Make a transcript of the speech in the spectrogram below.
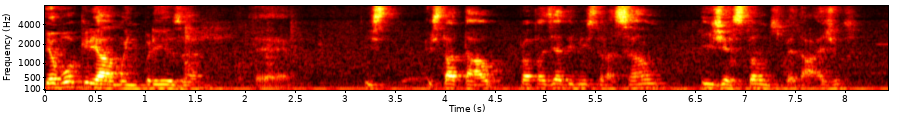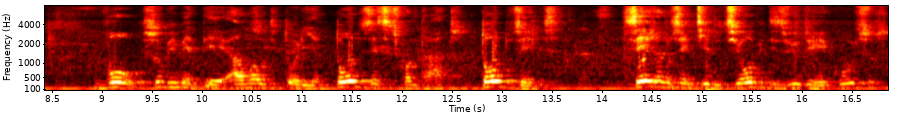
eu vou criar uma empresa é, estatal para fazer administração e gestão dos pedágios. Vou submeter a uma auditoria todos esses contratos, todos eles, seja no sentido de se houve desvio de recursos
